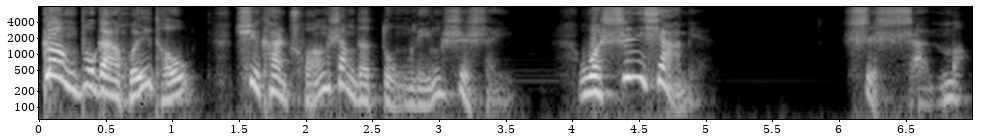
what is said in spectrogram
更不敢回头去看床上的董玲是谁，我身下面是什么。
